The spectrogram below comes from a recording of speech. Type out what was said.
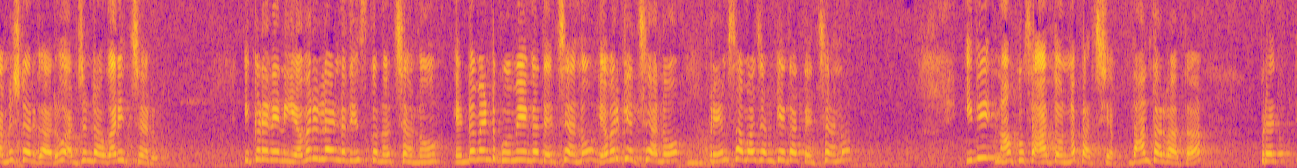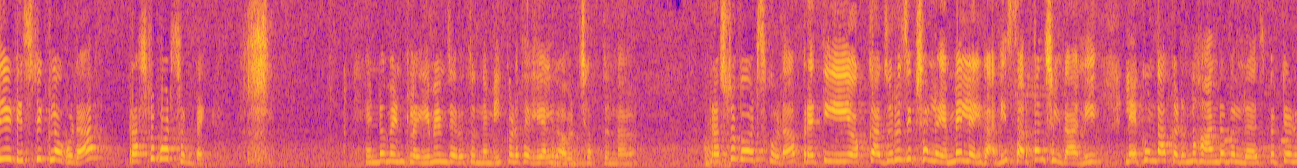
కమిషనర్ గారు అర్జున్ రావు గారు ఇచ్చారు. ఇక్కడ నేను ఎవరి ల్యాండ్ తీసుకొని వచ్చాను? ఎండమెంట్ భూమిగా తెచ్చాను? ఎవరికి ఇచ్చాను? ప్రేమ సమాజంకేగా తెచ్చాను? ఇది నాకు సార్తో ఉన్న పరిచయం. దాని తర్వాత ప్రతి డిస్టిక్లో కూడా ట్రస్ట్ ఉంటాయి. ఎండోమెంట్లో ఏమేమి జరుగుతుందో మీకు కూడా తెలియాలి కాబట్టి చెప్తున్నాను. ట్రస్ట్ బోర్డ్స్ కూడా ప్రతి ఒక్క జురిజిక్షన్లో ఎమ్మెల్యేలు కానీ సర్పంచ్లు కానీ లేకుండా అక్కడ ఉన్న హానరబుల్ రెస్పెక్టెడ్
